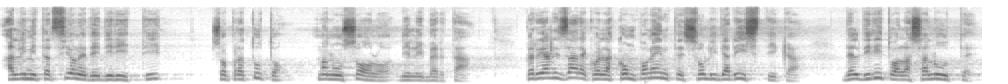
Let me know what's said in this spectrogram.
a limitazione dei diritti, soprattutto ma non solo di libertà, per realizzare quella componente solidaristica del diritto alla salute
